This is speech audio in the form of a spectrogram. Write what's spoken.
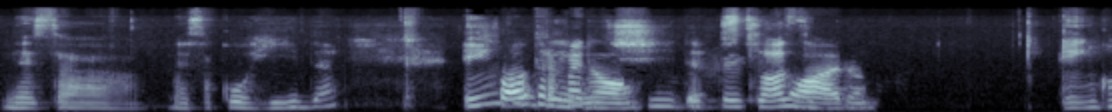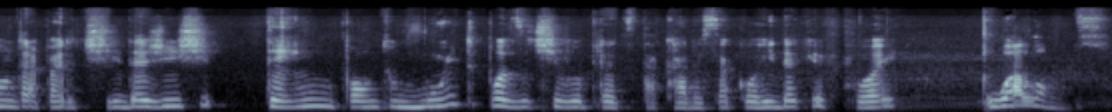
nessa, nessa corrida. Em sozinho, contrapartida, sozinho, claro. em contrapartida, a gente tem um ponto muito positivo para destacar nessa corrida que foi o Alonso.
